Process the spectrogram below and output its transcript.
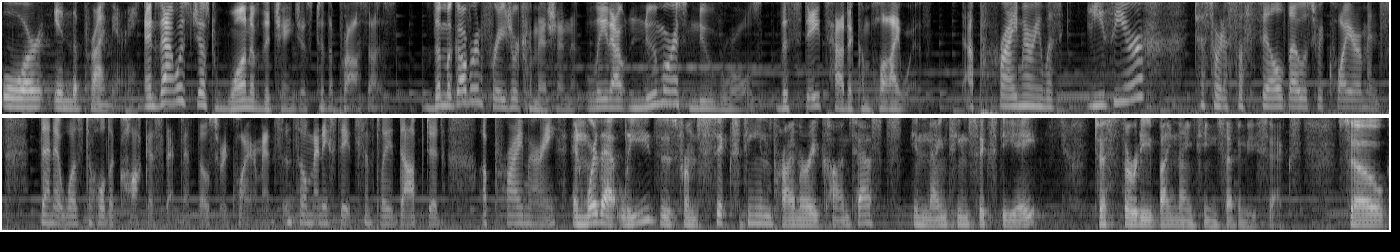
or in the primary. And that was just one of the changes to the process. The McGovern Fraser Commission laid out numerous new rules the states had to comply with. A primary was easier to sort of fulfill those requirements than it was to hold a caucus that met those requirements. And so many states simply adopted a primary. And where that leads is from 16 primary contests in 1968 to 30 by 1976. So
